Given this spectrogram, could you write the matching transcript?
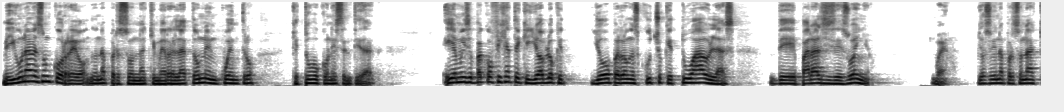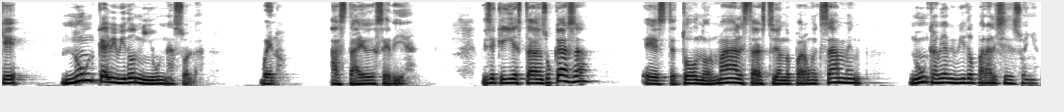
me llegó una vez un correo de una persona que me relata un encuentro que tuvo con esta entidad. Ella me dice, Paco, fíjate que yo hablo que, yo, perdón, escucho que tú hablas de parálisis de sueño. Bueno, yo soy una persona que nunca he vivido ni una sola. Bueno, hasta ese día. Dice que ella estaba en su casa, este, todo normal, estaba estudiando para un examen, nunca había vivido parálisis de sueño.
